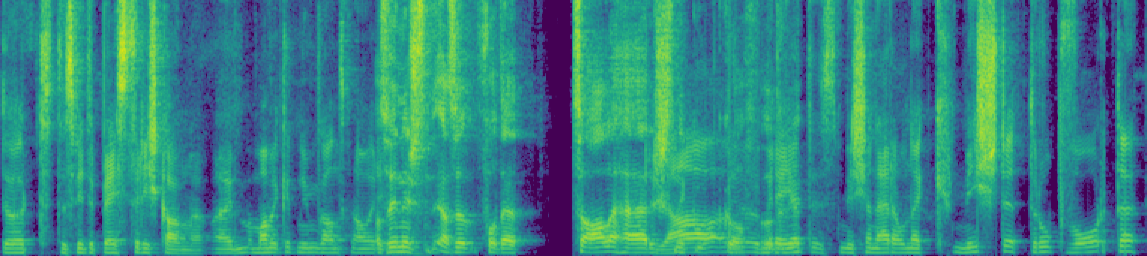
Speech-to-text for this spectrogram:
dort das wieder besser ist gegangen. Ich kann mich nicht mehr ganz genau Also, ihnen ist, also von den Zahlen her ist es nicht gut gelaufen. wir, oder ja wir sind ja auch ein gemischter Trupp geworden. Ah,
